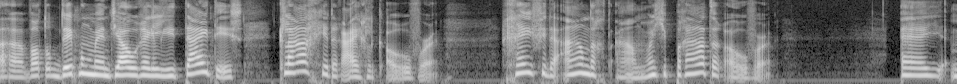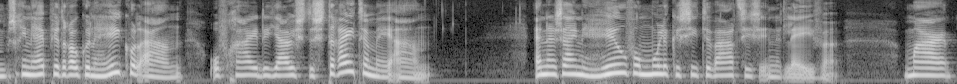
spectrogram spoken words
uh, wat op dit moment jouw realiteit is, klaag je er eigenlijk over. Geef je de aandacht aan, want je praat erover. Uh, misschien heb je er ook een hekel aan, of ga je de juiste strijd ermee aan. En er zijn heel veel moeilijke situaties in het leven. Maar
